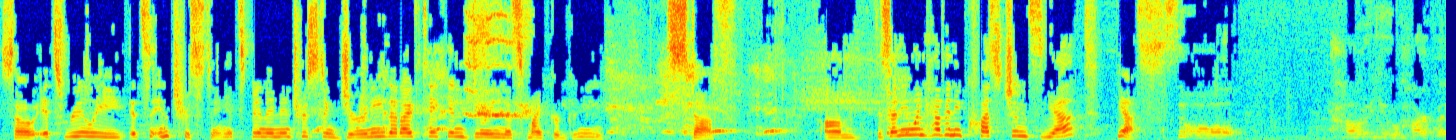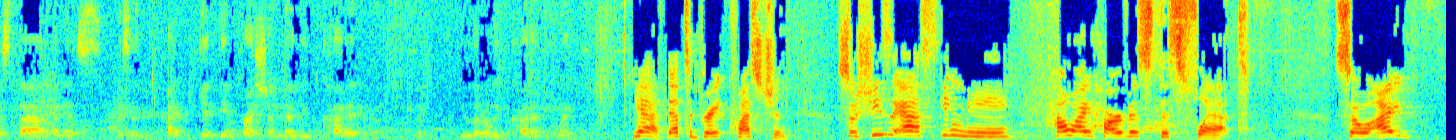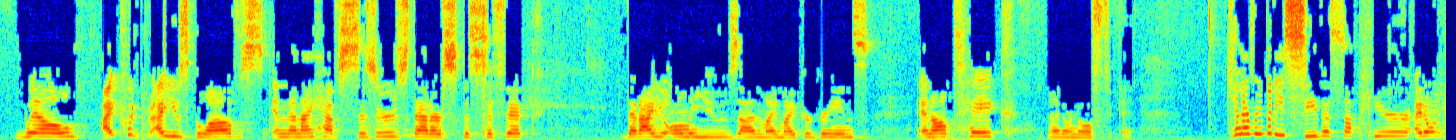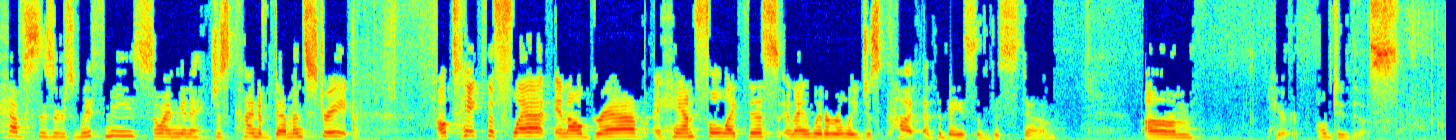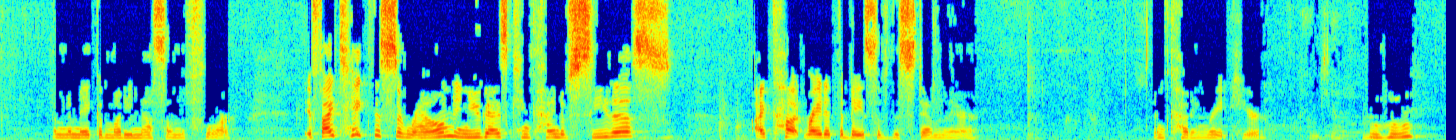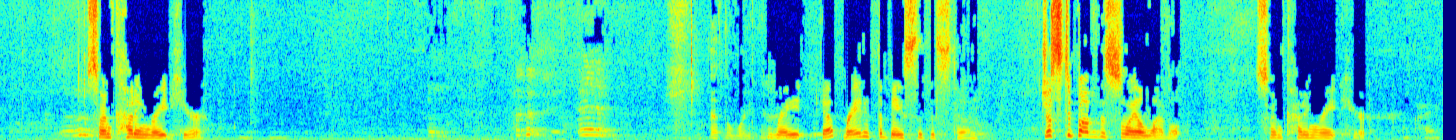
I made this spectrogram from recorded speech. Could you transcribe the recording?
So it's really, it's interesting. It's been an interesting journey that I've taken doing this microgreen stuff. Um, does anyone have any questions yet? Yes. So, how do you harvest that? And is, is it, I get the impression that you cut it, like you literally cut it with, Yeah, that's a great question. So she's asking me how I harvest this flat. So I will, I put, I use gloves and then I have scissors that are specific that I only use on my microgreens. And I'll take, I don't know if, can everybody see this up here? I don't have scissors with me, so I'm going to just kind of demonstrate. I'll take the flat and I'll grab a handful like this and I literally just cut at the base of the stem. Um, here, I'll do this. I'm going to make a muddy mess on the floor. If I take this around and you guys can kind of see this, I cut right at the base of the stem there. I'm cutting right here. thank you. So I'm cutting right here. At the white area? Right, yep, right at the base of the stem, just above the soil level. So I'm cutting right here. Okay.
